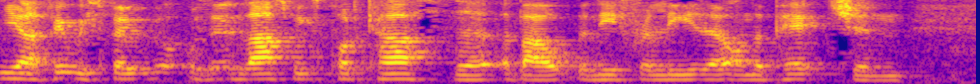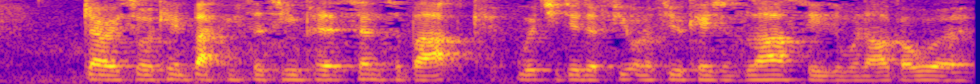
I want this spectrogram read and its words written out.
Yeah, I think we spoke. Was it in last week's podcast that, about the need for a leader on the pitch and. Gary Sawyer came back into the team, played at centre back, which he did a few on a few occasions last season when Argyle were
